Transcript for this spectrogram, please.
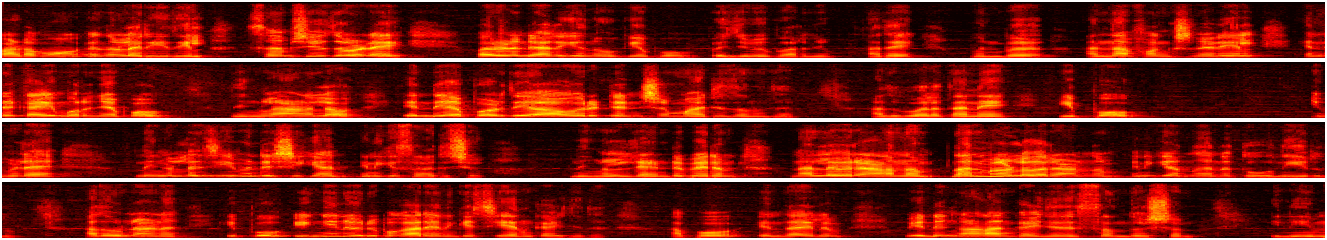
കടമോ എന്നുള്ള രീതിയിൽ സംശയത്തോടെ വരുണിനെ അരികെ നോക്കിയപ്പോൾ ബെഞ്ചമിൻ പറഞ്ഞു അതെ മുൻപ് അന്നാ ഫംഗ്ഷനിടയിൽ എന്റെ കൈ മുറിഞ്ഞപ്പോൾ നിങ്ങളാണല്ലോ എന്റെ അപ്പോഴത്തെ ആ ഒരു ടെൻഷൻ മാറ്റി തന്നത്. അതുപോലെ തന്നെ ഇപ്പോൾ ഇവിടെ നിങ്ങളുടെ ജീവൻ രക്ഷിക്കാൻ എനിക്ക് സാധിച്ചു. നിങ്ങൾ രണ്ടുപേരും നല്ലവരാണെന്നും നന്മയുള്ളവരാണെന്നും എനിക്ക് അന്ന് തന്നെ തോന്നിയിരുന്നു. അതുകൊണ്ടാണ് ഇപ്പോൾ ഇങ്ങനെ ഒരു ഉപകാരം എനിക്ക് ചെയ്യാൻ കഴിഞ്ഞത്. അപ്പോൾ എന്തായാലും വീണ്ടും കാണാൻ കഴിഞ്ഞത് സന്തോഷം. ഇനിയും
